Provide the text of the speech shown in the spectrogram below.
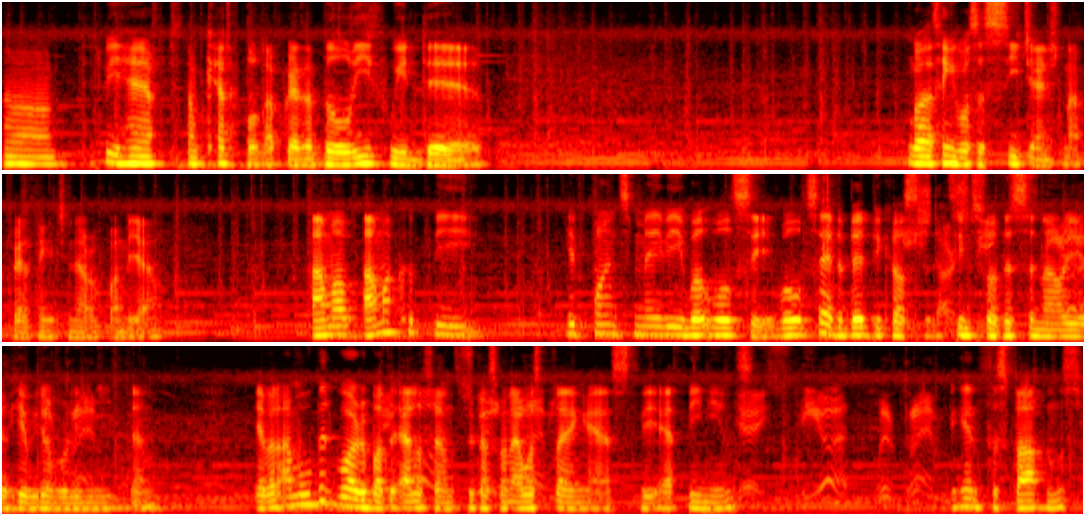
Uh, did we have some catapult upgrades? I believe we did. Well, I think it was a siege engine upgrade. I think a generic one, yeah. Armor, armor could be hit points, maybe. Well, we'll see. We'll save a bit because it seems for this scenario here we don't really need them. Yeah, but I'm a bit worried about the elephants because when I was playing as the Athenians against the Spartans,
